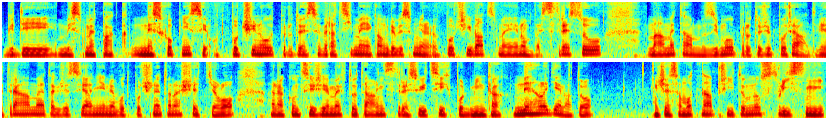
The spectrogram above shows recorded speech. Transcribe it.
kdy my jsme pak neschopni si odpočinout, protože se vracíme někam, kde bychom měli odpočívat, jsme jenom ve stresu, máme tam zimu, protože pořád větráme, takže si ani neodpočne to naše tělo a na konci žijeme v totálně stresujících podmínkách, nehledě na to, že samotná přítomnost plísní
